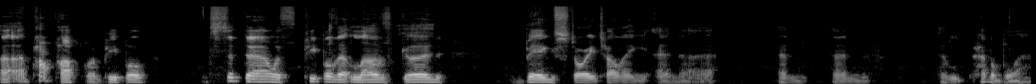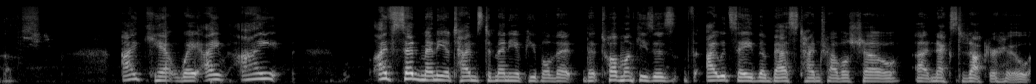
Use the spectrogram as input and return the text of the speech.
uh, pop popcorn people. Sit down with people that love good big storytelling and uh and and and have a blast I can't wait. I I I've said many a times to many a people that that 12 Monkeys is I would say the best time travel show uh, next to Doctor Who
